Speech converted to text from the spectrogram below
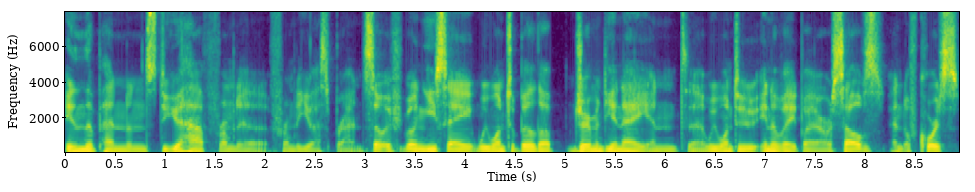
independence do you have from the from the US brand? So if when you say we want to build up German DNA and uh, we want to innovate by ourselves and of course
